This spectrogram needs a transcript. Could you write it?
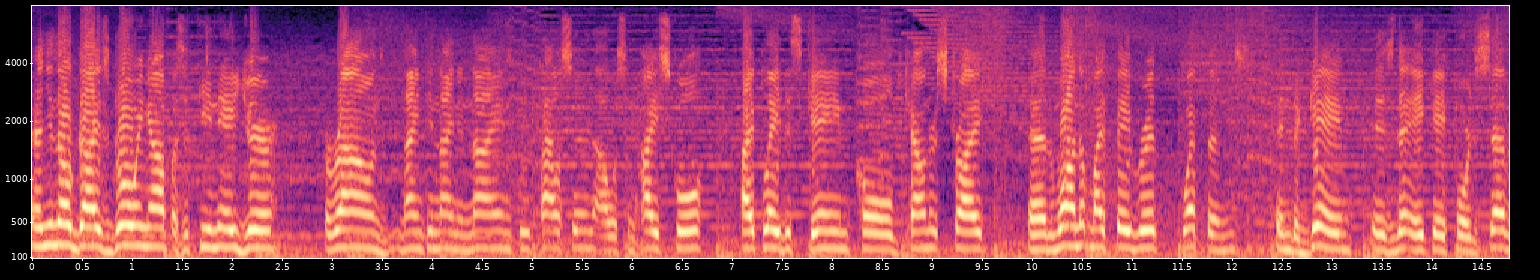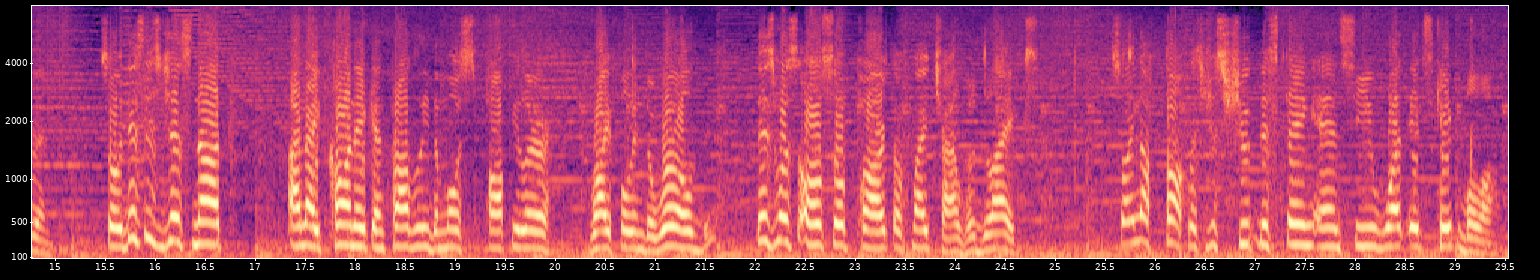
And you know guys, growing up as a teenager, around 1999, 2000, I was in high school. I play this game called Counter-Strike and one of my favorite weapons in the game is the AK-47. So this is just not an iconic and probably the most popular rifle in the world this was also part of my childhood likes. So enough talk, let's just shoot this thing and see what it's capable of.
